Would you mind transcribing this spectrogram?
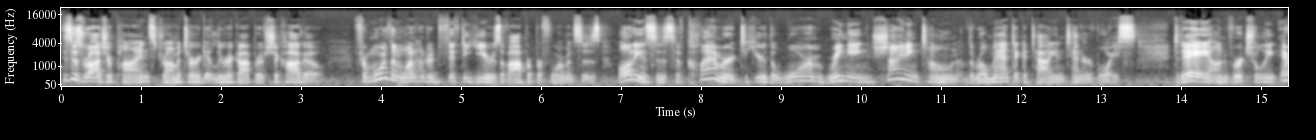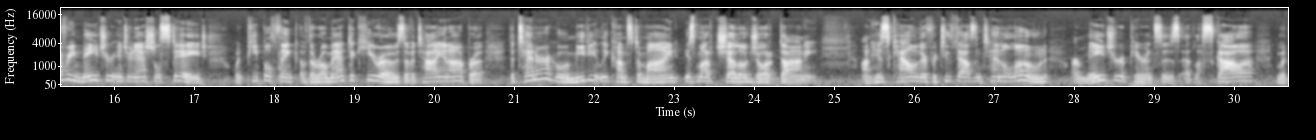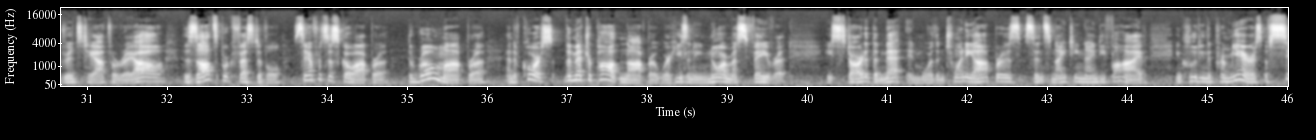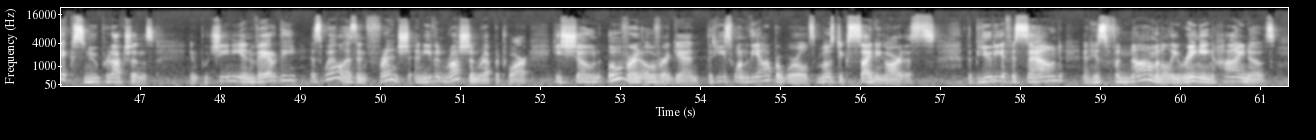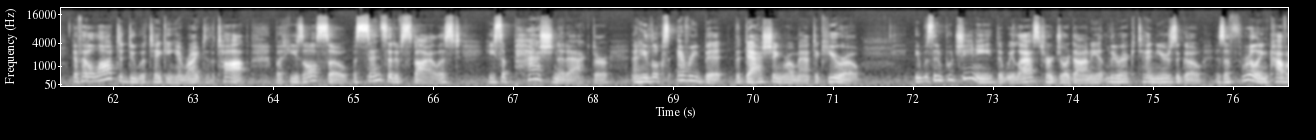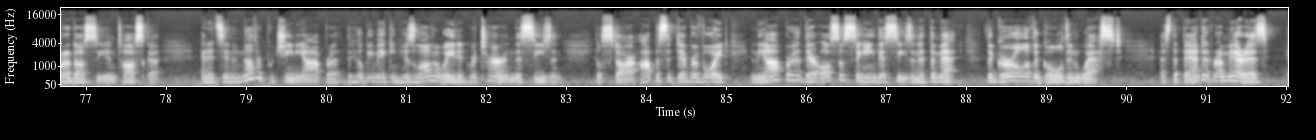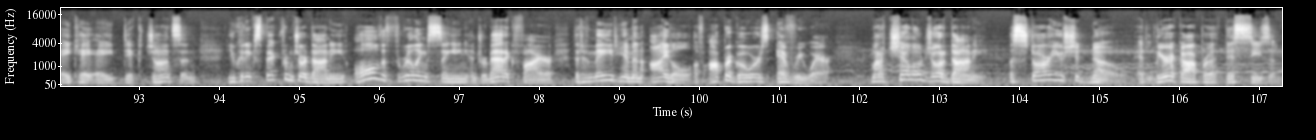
This is Roger Pines, dramaturg at Lyric Opera of Chicago. For more than 150 years of opera performances, audiences have clamored to hear the warm, ringing, shining tone of the romantic Italian tenor voice. Today, on virtually every major international stage, when people think of the romantic heroes of Italian opera, the tenor who immediately comes to mind is Marcello Giordani. On his calendar for 2010 alone are major appearances at La Scala, Madrid's Teatro Real, the Salzburg Festival, San Francisco Opera, the Rome Opera, and of course, the Metropolitan Opera, where he's an enormous favorite. He starred at the Met in more than 20 operas since 1995, including the premieres of six new productions. In Puccini and Verdi, as well as in French and even Russian repertoire, he's shown over and over again that he's one of the opera world's most exciting artists. The beauty of his sound and his phenomenally ringing high notes have had a lot to do with taking him right to the top, but he's also a sensitive stylist, he's a passionate actor, and he looks every bit the dashing romantic hero. It was in Puccini that we last heard Giordani at Lyric 10 years ago as a thrilling Cavaradossi in Tosca, and it's in another Puccini opera that he'll be making his long awaited return this season. He'll star opposite Deborah Voigt in the opera they're also singing this season at the Met, The Girl of the Golden West. As the bandit Ramirez, aka Dick Johnson, you can expect from Giordani all the thrilling singing and dramatic fire that have made him an idol of opera goers everywhere. Marcello Giordani, a star you should know at Lyric Opera this season.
